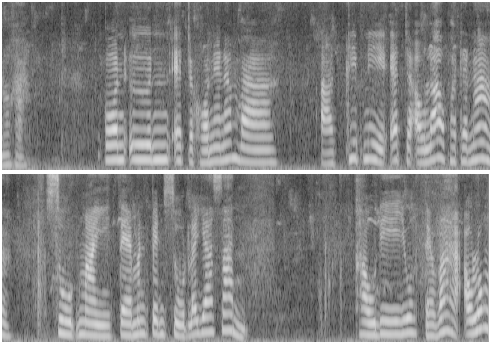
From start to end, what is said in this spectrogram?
เนาะค่ะก่อนอื่นแอดจะขอแนะนำว่าอ่าคลิปนี้แอดจะเอาเล่าพัฒนา สูตรใหม่ แต่มันเป็นสูตรระยะสั้น เขาดีอยู่แต่ว่าเอาลง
